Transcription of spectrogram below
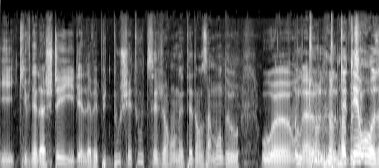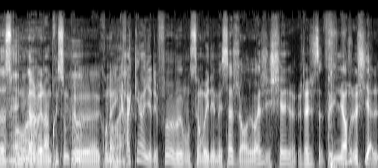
il- qu'il venait d'acheter. Il, il avait plus de douche et tout. Tu sais, genre on était dans un monde où, où, euh, on Où a- tout, on a tout était l'impression- rose à ce On moment-là. avait l'impression que- qu'on avait Ouais. craqué. hein. Il y a des fois, ouais, on s'est envoyé des messages genre ouais j'ai chialé. Là, ça fait une heure je chiale.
